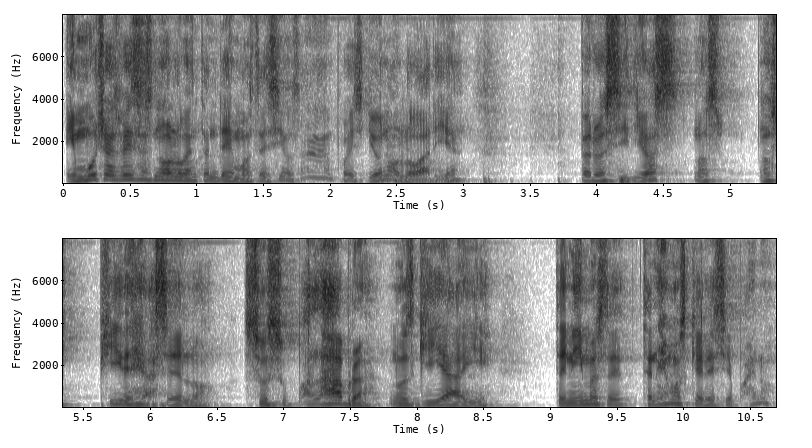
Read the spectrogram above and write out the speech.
Y muchas veces no lo entendemos. Decimos, ah, pues yo no lo haría. Pero si Dios nos, nos pide hacerlo, su, su palabra nos guía ahí tenemos, tenemos que decir, bueno,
